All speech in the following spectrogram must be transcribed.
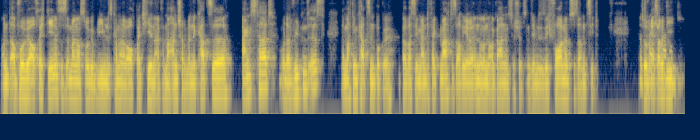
Und obwohl wir aufrecht gehen, ist es immer noch so geblieben. Das kann man aber auch bei Tieren einfach mal anschauen. Wenn eine Katze Angst hat oder wütend ist, dann macht den Katzenbuckel. Weil was sie im Endeffekt macht, ist auch ihre inneren Organe zu schützen, indem sie sich vorne zusammenzieht. so, wenn jetzt, aber die,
